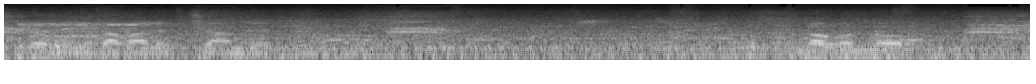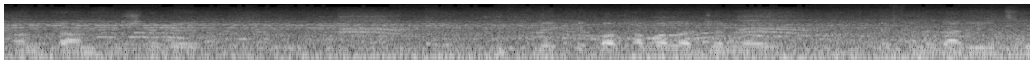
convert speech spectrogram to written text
শিরোমণি বাবা আলেক চাঁদের নগণ্য সন্তান হিসেবে একটি কথা বলার জন্য এখানে দাঁড়িয়েছি।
